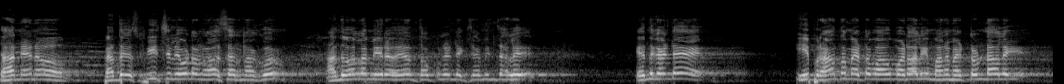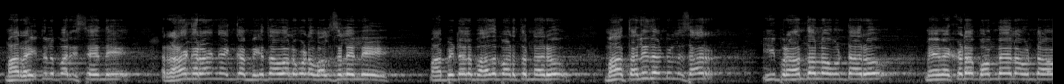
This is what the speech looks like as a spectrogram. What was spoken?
సార్ నేను పెద్దగా స్పీచ్లు ఇవ్వడం రాదు సార్ నాకు. అందువల్ల మీరు ఏం తప్పులంటే క్షమించాలి. ఎందుకంటే ఈ ప్రాంతం ఎట్ట బాగుపడాలి మనం ఎట్ట ఉండాలి మా రైతుల పరిస్థితి ఏంది? రాంగ రాంగ ఇంకా మిగతా వాళ్ళు కూడా వలసలు వెళ్ళి మా బిడ్డలు బాధపడుతున్నారు. మా తల్లిదండ్రులు సార్ ఈ ప్రాంతంలో ఉంటారు. మేము ఎక్కడో బొంబాయిలో ఉంటాం.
